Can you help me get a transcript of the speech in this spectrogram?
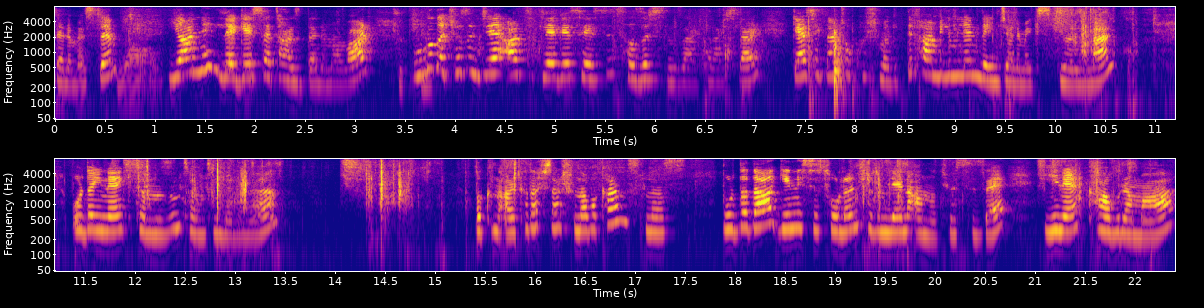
denemesi. Wow. Yani LGS tarzı deneme var. Çok iyi. Bunu da çözünce artık LGS'siz hazırsınız arkadaşlar. Gerçekten çok hoşuma gitti. Fen bilimlerini de incelemek istiyorum ben. Burada yine kitabımızın tanıtım bölümü. Bakın arkadaşlar şuna bakar mısınız? Burada da yeni nesil soruların çözümlerini anlatıyor size. Yine kavrama,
